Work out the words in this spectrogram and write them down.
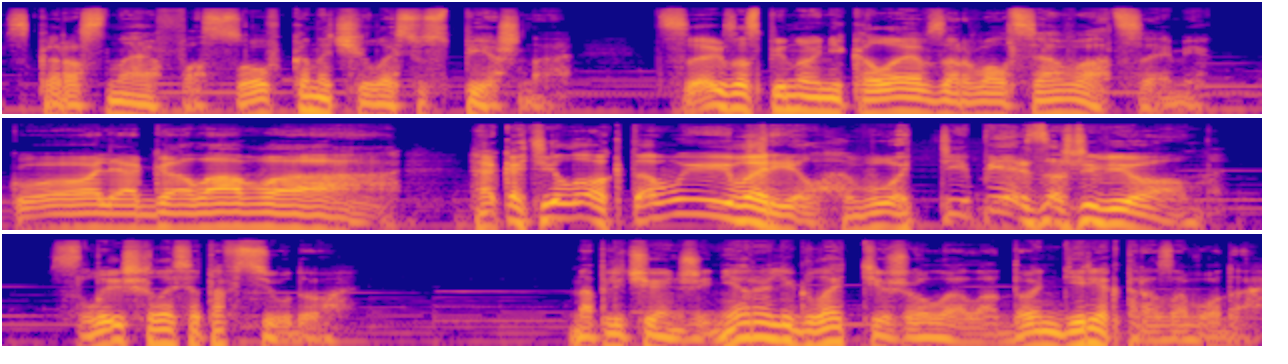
Скоростная фасовка началась успешно. Цех за спиной Николая взорвался овациями. «Коля, голова! А котелок-то выварил! Вот теперь заживем!» Слышалось отовсюду. На плечо инженера легла тяжелая ладонь директора завода.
